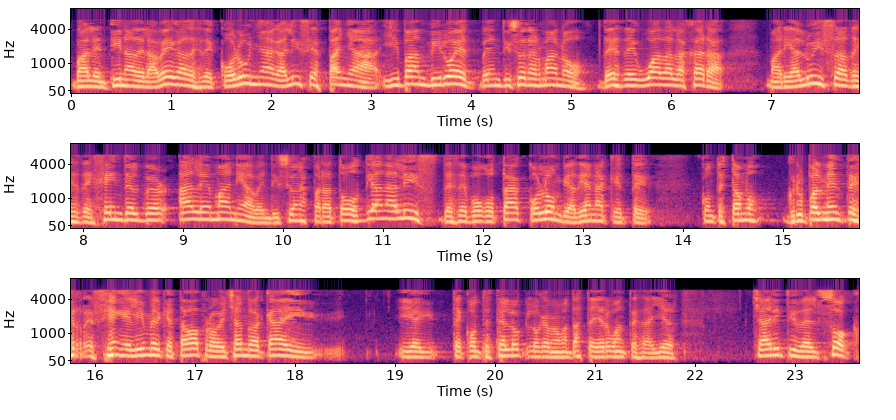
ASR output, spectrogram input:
Valentina de la Vega desde Coruña, Galicia, España. Iván Viruet, bendiciones hermano desde Guadalajara. María Luisa desde Heidelberg, Alemania. Bendiciones para todos. Diana Liz desde Bogotá, Colombia. Diana, que te contestamos grupalmente recién el email que estaba aprovechando acá y, te contesté lo, que me mandaste ayer o antes de ayer. Charity del SOC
